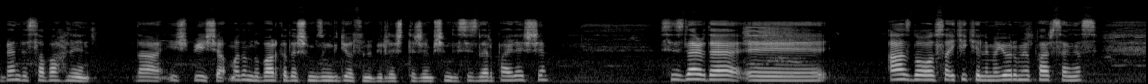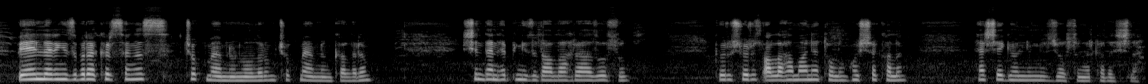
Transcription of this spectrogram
ben de sabahleyin daha iş bir iş yapmadım da bu arkadaşımızın videosunu birleştireceğim. Şimdi sizleri paylaşacağım. Sizler de eee, az da olsa iki kelime yorum yaparsanız, beğenilerinizi bırakırsanız çok memnun olurum, çok memnun kalırım. Şimdiden hepinize de Allah razı olsun. Görüşürüz. Allah'a emanet olun. Hoşça kalın. Her şey gönlünüzce olsun arkadaşlar.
